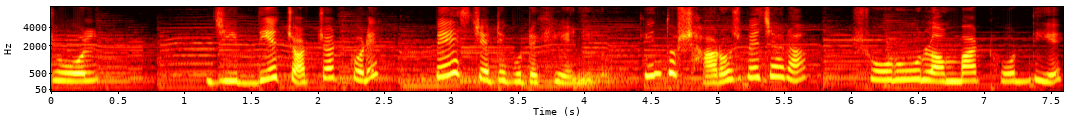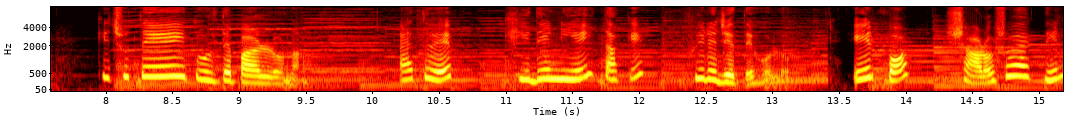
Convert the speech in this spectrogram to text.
ঝোল জিভ দিয়ে চটচট করে বেশ চেটেপুটে খেয়ে নিল। কিন্তু সারস বেচারা সরু লম্বা ঠোঁট দিয়ে কিছুতেই তুলতে পারল না। এতএব খিদে নিয়েই তাকে ফিরে যেতে হলো। এরপর সারসও একদিন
